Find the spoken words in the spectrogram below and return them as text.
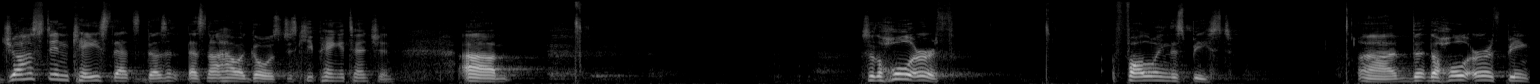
just in case that's, doesn't, that's not how it goes, just keep paying attention. Um, so the whole earth following this beast. Uh, the, the whole earth being,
